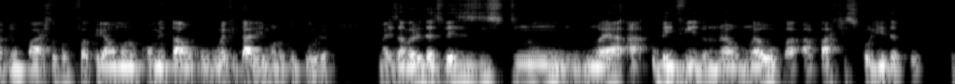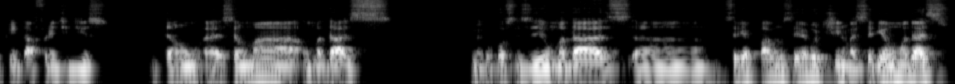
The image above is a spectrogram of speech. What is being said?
abrir um pasto ou para criar um aumentar um, um hectare de monocultura mas a maioria das vezes isso não, não é a, o bem-vindo, não é, não é o, a, a, parte escolhida por, por quem está à frente disso. Então, essa é uma, uma das, como é que eu posso dizer, uma das, uh, seria palavra, não seria rotina, mas seria uma das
